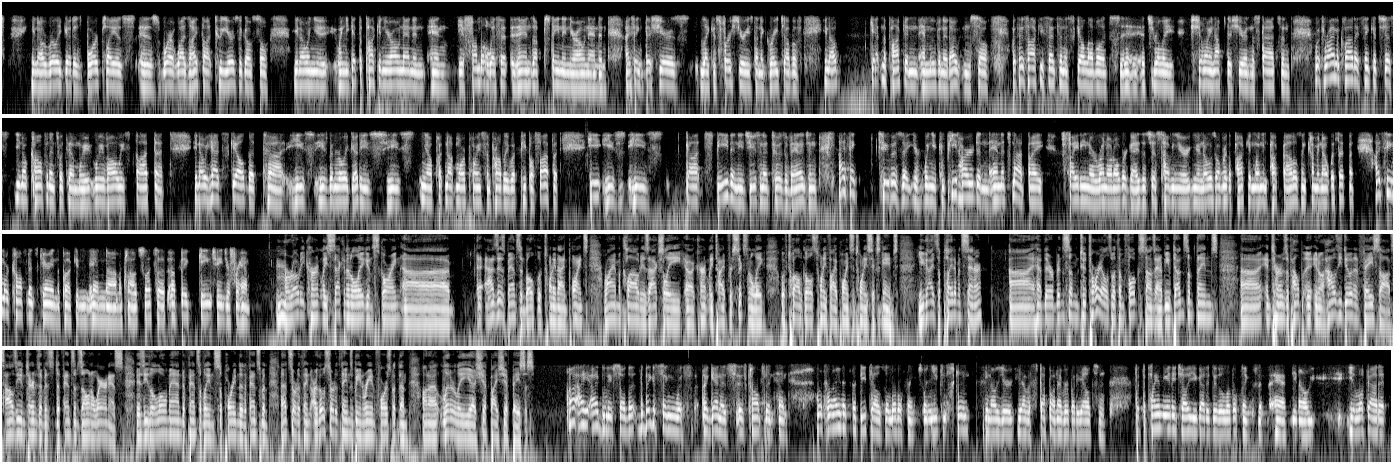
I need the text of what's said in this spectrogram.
you know, really good. His board play is is where it was. I thought two years ago. So, you know, when you when you get the puck in your own end and and you fumble with it, it ends up staying in your own end. And I think this year is like his first year. He's done a great job of, you know, getting the puck and, and moving it out. And so, with his hockey sense and his skill level, it's it's really showing up this year in the stats. And with Ryan McLeod, I think it's just you know confidence with him. We we've always thought that you know he had skill, but uh, he's he's been really good. He's he's you know putting up more points than probably what people thought, but he he's he's got speed and he's using it to his advantage. And I think too is that you're when you compete hard and and it's not by fighting or running over guys. It's just having your your nose over the puck and winning puck battles and coming out with it. But I see more confidence carrying the puck in in uh, McLeod, so that's a, a big game changer for him. Marody currently second in the league in scoring. Uh, as is Benson, both with 29 points. Ryan McLeod is actually uh, currently tied for sixth in the league with 12 goals, 25 points in 26 games. You guys have played him at center. Uh, have there been some tutorials with him focused on that? Have you done some things uh, in terms of help? You know, how's he doing in face-offs? How's he in terms of his defensive zone awareness? Is he the low man defensively and supporting the defenseman? That sort of thing. Are those sort of things being reinforced with them on a literally uh, shift by shift basis? I, I believe so. The the biggest thing with again is is confidence, and with Ryan, it's the details, the little things. When you can skate, you know, you're you have a step on everybody else, and but to play in the NHL, you got to do the little things, and and you know, you look at it.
